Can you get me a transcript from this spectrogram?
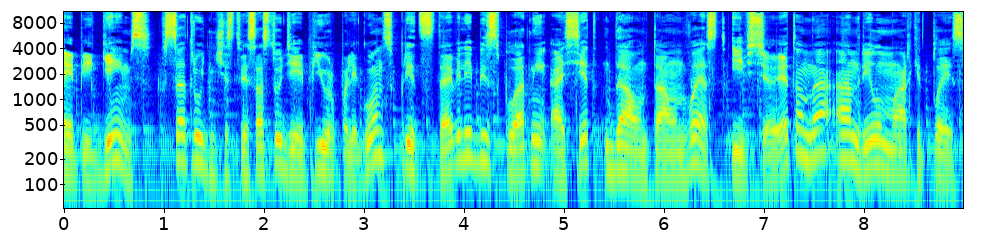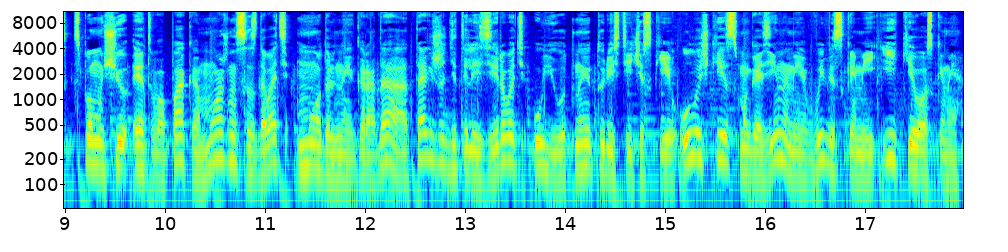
Epic Games в сотрудничестве со студией Pure Polygons представили бесплатный ассет Downtown West. И все это на Unreal Marketplace. С помощью этого пака можно создавать модульные города, а также детализировать уютные туристические улочки с магазинами, вывесками и киосками.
